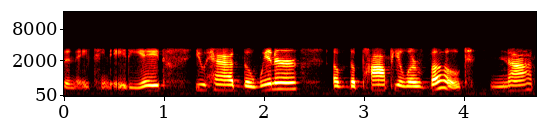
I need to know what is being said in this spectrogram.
and 1888. You had the winner of the popular vote not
